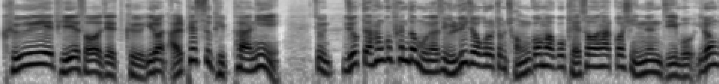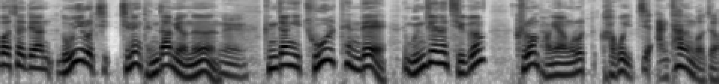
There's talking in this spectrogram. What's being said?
그에 비해서 이제 그 이런 알패스 비판이 좀 누적된 한국 팬덤 문화에서 윤리적으로 좀 점검하고 개선할 것이 있는지 뭐 이런 것에 대한 논의로 지, 진행된다면은 네. 굉장히 좋을 텐데 문제는 지금 그런 방향으로 가고 있지 않다는 거죠.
